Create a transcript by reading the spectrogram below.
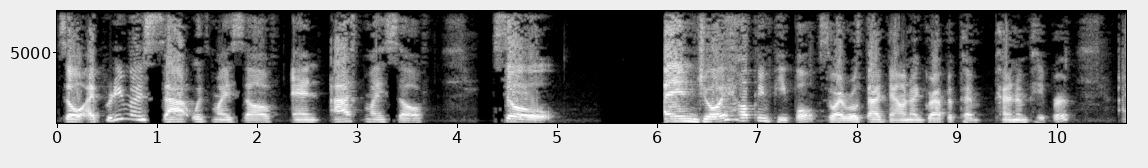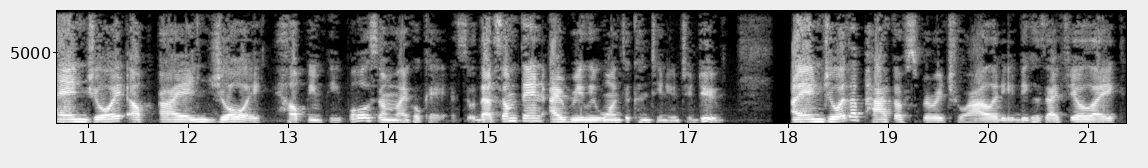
So I pretty much sat with myself and asked myself, so I enjoy helping people, so I wrote that down. I grabbed a pen, pen and paper. I enjoy I enjoy helping people, so I'm like, okay, so that's something I really want to continue to do. I enjoy the path of spirituality because I feel like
